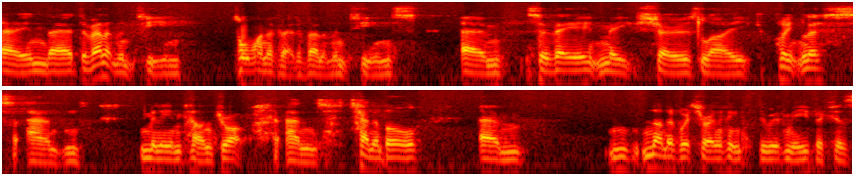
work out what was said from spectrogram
uh, in their development team, or one of their development teams. Um, so they make shows like Pointless and Million Pound Drop and Tenable. Um, none of which are anything to do with me because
